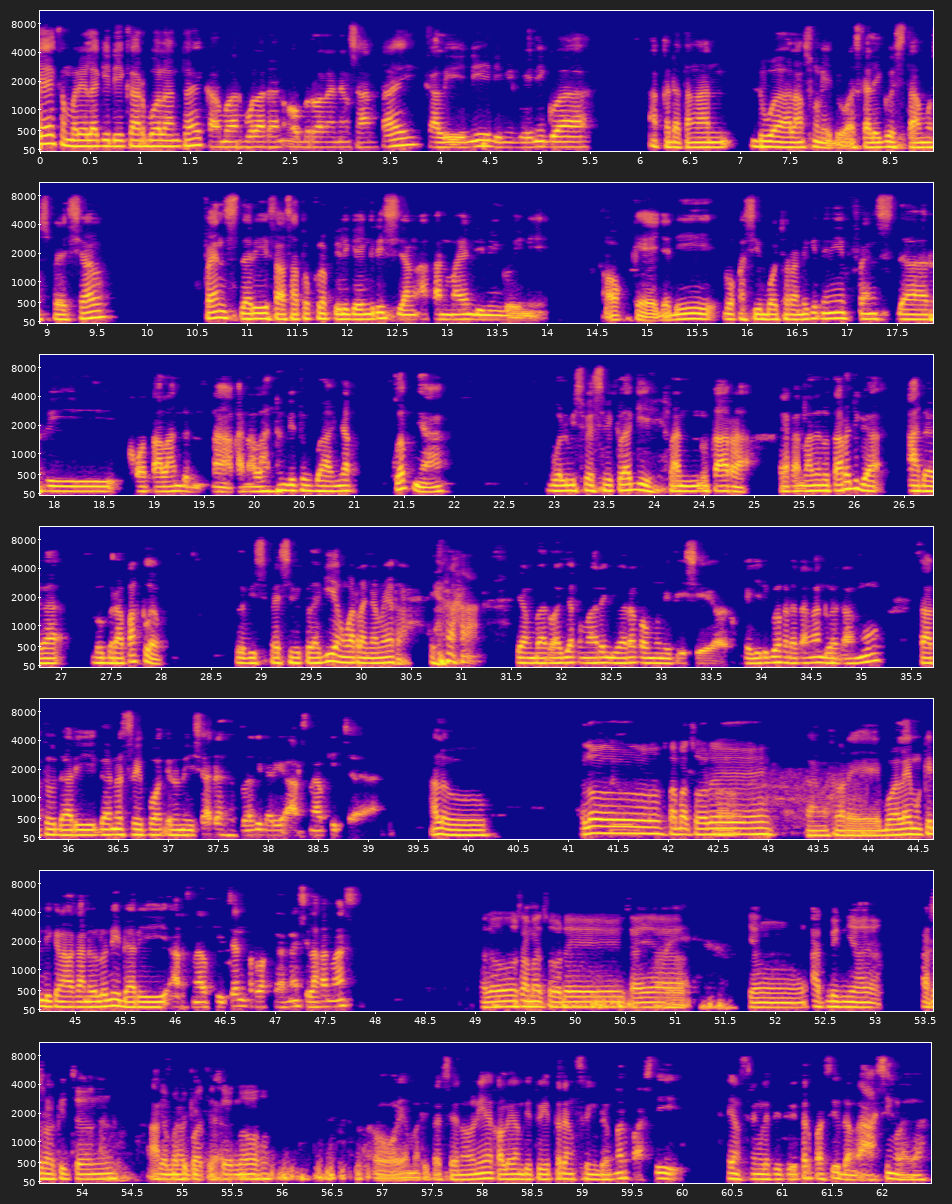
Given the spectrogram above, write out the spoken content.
Oke, kembali lagi di Karbo Lantai, kabar bola dan obrolan yang santai. Kali ini di minggu ini gue akan kedatangan dua langsung nih, dua sekaligus tamu spesial fans dari salah satu klub di Liga Inggris yang akan main di minggu ini. Oke, jadi gue kasih bocoran dikit ini fans dari kota London. Nah, karena London itu banyak klubnya, gue lebih spesifik lagi London Utara. Ya kan London Utara juga ada beberapa klub lebih spesifik lagi yang warnanya merah yang baru aja kemarin juara Community Shield. Oke, jadi gue kedatangan dua tamu, satu dari Gunners Report Indonesia dan satu lagi dari Arsenal Kitchen. Halo. Halo, selamat sore. Oh, selamat sore. Boleh mungkin dikenalkan dulu nih dari Arsenal Kitchen perwakilannya, silakan Mas. Halo, selamat sore. Saya sore. yang adminnya Arsenal Kitchen, Arsenal Kitchen. Seno. Oh ya Marita Seno ini ya, kalau yang di Twitter yang sering dengar pasti yang sering lihat di Twitter pasti udah nggak asing lah ya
